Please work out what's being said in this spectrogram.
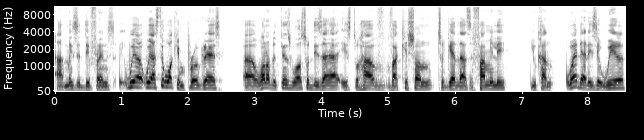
uh, makes a difference. We are we are still work in progress. Uh, one of the things we also desire is to have vacation together as a family. You can where there is a will,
